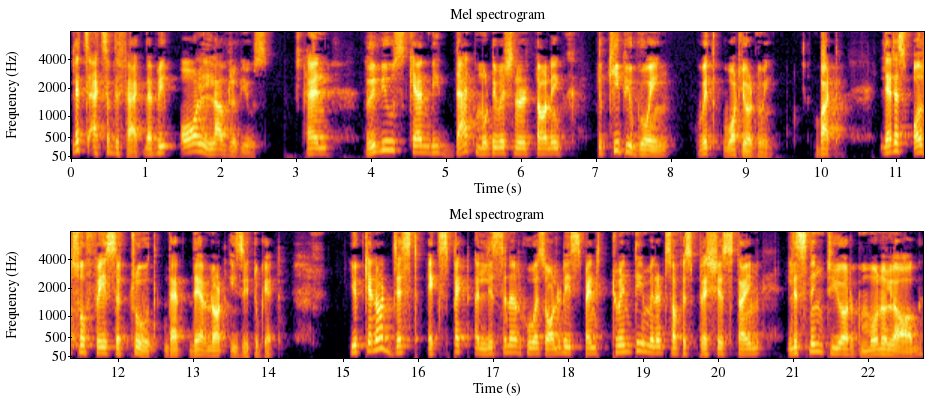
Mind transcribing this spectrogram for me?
Let's accept the fact that we all love reviews and reviews can be that motivational tonic to keep you going with what you're doing. But let us also face the truth that they are not easy to get. You cannot just expect a listener who has already spent 20 minutes of his precious time listening to your monologue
